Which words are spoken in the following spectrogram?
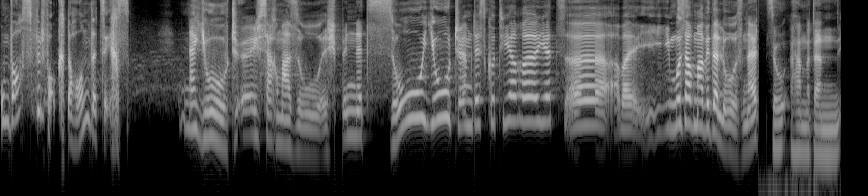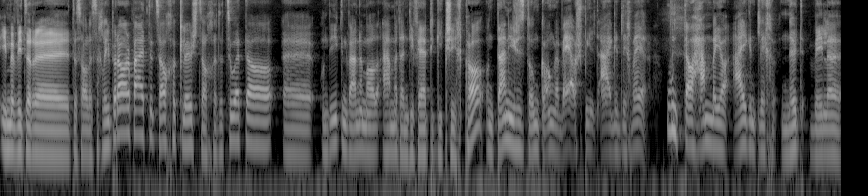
Um was für Fakten handelt es sich? Na gut, äh, ich sag mal so, ich bin nicht so gut im Diskutieren jetzt, äh, aber ich muss auch mal wieder los, ne? So haben wir dann immer wieder äh, das alles ein bisschen überarbeitet, Sachen gelöscht, Sachen dazu da äh, und irgendwann einmal haben wir dann die fertige Geschichte gehabt und dann ist es darum gegangen, wer spielt eigentlich wer. Und da haben wir ja eigentlich nicht wollen,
